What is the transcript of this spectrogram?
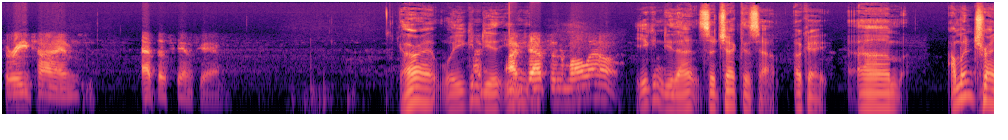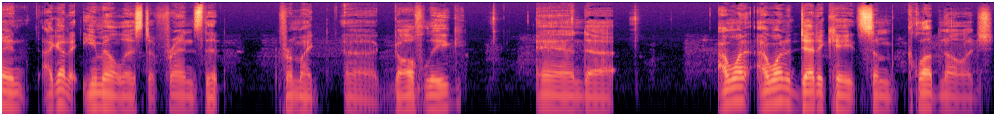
three times at the skins game. All right. Well, you can do you, I'm testing them all out. you can do that. So check this out. Okay. Um, I'm gonna try and I got an email list of friends that from my uh, golf league, and uh, I want I want to dedicate some club knowledge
